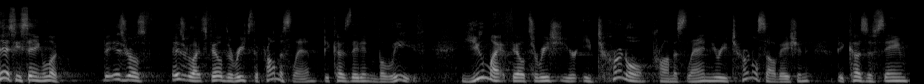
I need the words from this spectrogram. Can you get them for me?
this, he's saying, look, the Israel's, Israelites failed to reach the promised land because they didn't believe. You might fail to reach your eternal promised land, your eternal salvation, because of same,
